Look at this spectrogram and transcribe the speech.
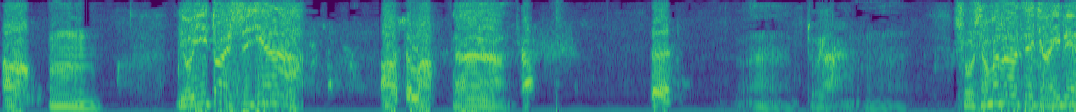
啊。嗯，有一段时间了。啊，是吗？啊。对。嗯，对，嗯，属什么呢？再讲一遍。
